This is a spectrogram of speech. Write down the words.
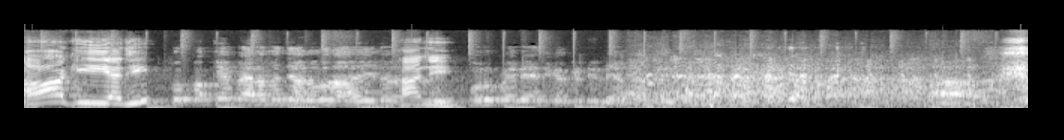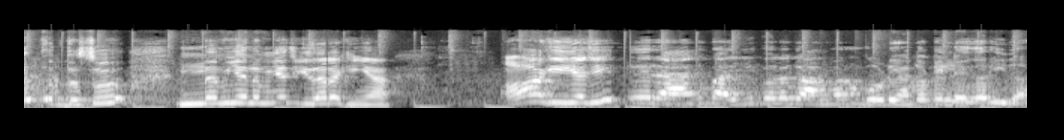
ਆ ਕੀ ਆ ਜੀ? ਕੋਈ ਪੱਕੇ ਪੈਰਾਂ ਦਾ ਜਾਨਵਰ ਆ ਜਾਂਦਾ ਹਾਂਜੀ। ਉਹਨੂੰ ਪਹਿਲੇ ਇੰਜ ਕਰਕੇ ਢਿੱਲਿਆ ਕਰਦੇ ਉਹ ਦੱਸੋ ਨਵੀਆਂ ਨਵੀਆਂ ਚੀਜ਼ਾਂ ਰੱਖੀਆਂ। ਆ ਕੀ ਆ ਜੀ? ਇਹ ਰੈਂਚ ਭਾਈ ਜੀ ਪਹਿਲਾਂ ਜਾਨਵਰ ਨੂੰ ਗੋੜਿਆਂ ਤੋਂ ਢਿੱਲੇ ਕਰੀਦਾ।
